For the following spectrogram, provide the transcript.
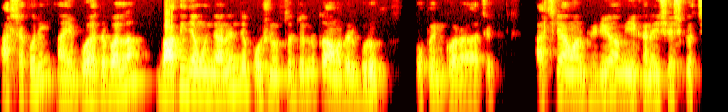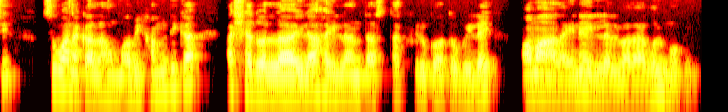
আশা করি আমি বোঝাতে পারলাম। বাকি যেমন জানেন যে প্রশ্ন উত্তর জন্য তো আমাদের গ্রুপ ওপেন করা আছে। আজকে আমার ভিডিও আমি এখানেই শেষ করছি। সুবানাকা আল্লাহুম্মা বিহামদিকা, আশহাদু আল্লা ইলাহা ইল্লা আনতা, আস্তাগফিরুকা ওয়া ஒமா அலைன இல்லல் வலாகுல் மூபின்.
